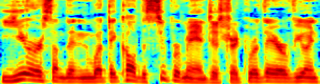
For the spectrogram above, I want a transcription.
year or something in what they called the Superman district, where they were reviewing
